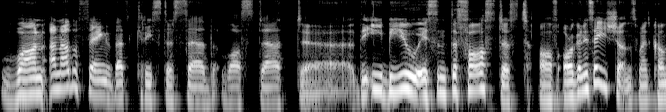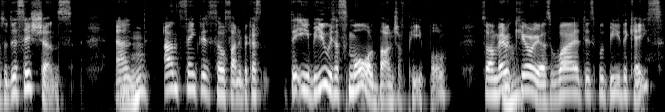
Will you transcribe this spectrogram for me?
One another thing that Christer said was that uh, the EBU isn't the fastest of organizations when it comes to decisions, and I think this is so funny because the EBU is a small bunch of people. So I'm very curious why this would be the case.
